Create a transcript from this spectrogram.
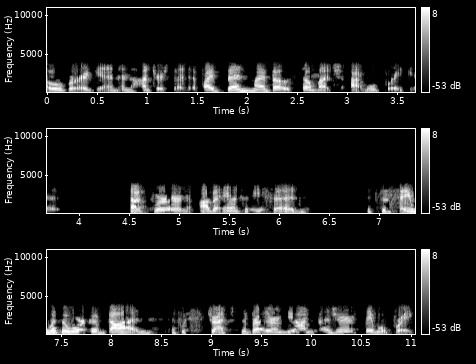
over again. And the hunter said, If I bend my bow so much, I will break it. That's where Abba Anthony said, It's the same with the work of God. If we stretch the brethren beyond measure, they will break.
